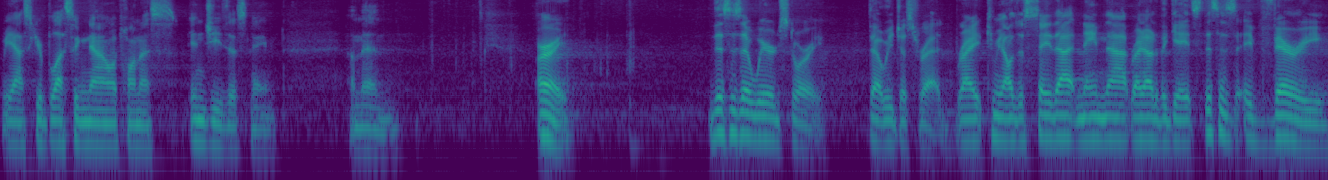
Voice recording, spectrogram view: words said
We ask your blessing now upon us in Jesus' name. Amen. All right. This is a weird story that we just read, right? Can we all just say that, name that right out of the gates? This is a very,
